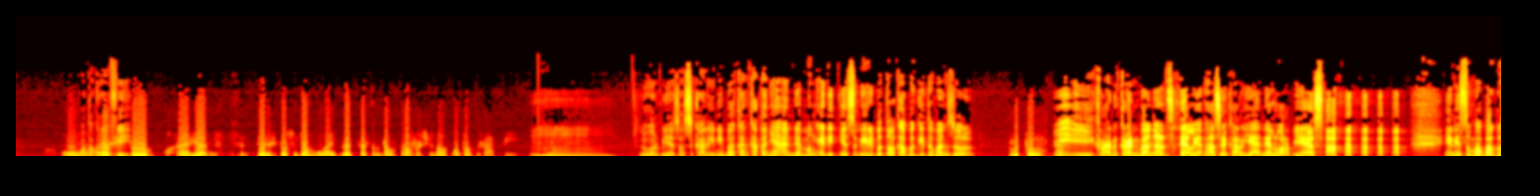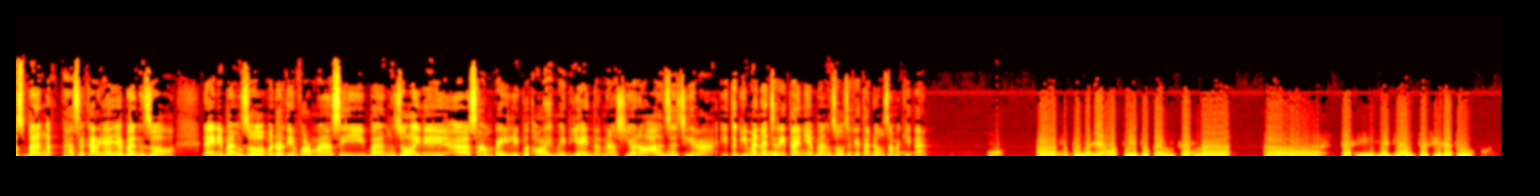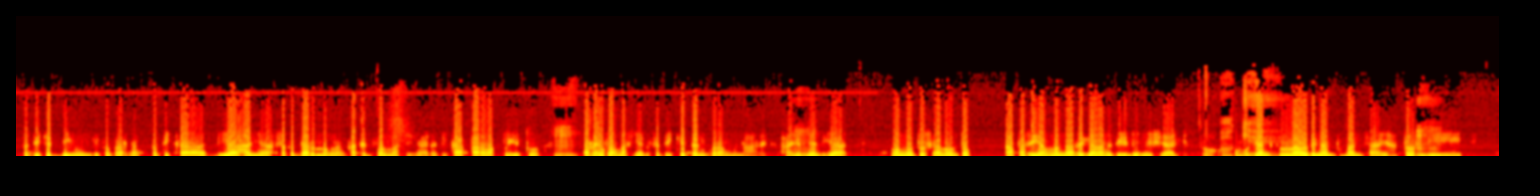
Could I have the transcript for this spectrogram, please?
Fotografi. Dari situ, eh, ya dari situ sudah mulai belajar tentang profesional fotografi. Mhm. Luar biasa sekali. Ini bahkan katanya anda mengeditnya sendiri. Betulkah begitu Bang Zul? Betul. Ih, keren-keren banget. Saya lihat hasil karya Anda luar biasa. ini sumpah bagus banget hasil karyanya Bang Zul. Nah ini Bang Zul, menurut informasi, Bang Zul ini eh, sampai diliput oleh media internasional Al Jazeera. Itu gimana ceritanya Bang Zul? Cerita dong sama kita. Eh, sebenarnya waktu itu kan karena eh, dari media Al Jazeera itu sedikit bingung gitu karena ketika dia hanya sekedar mengangkat informasi yang ada di Qatar waktu itu Mm-mm. karena informasinya itu sedikit dan kurang menarik akhirnya Hmm. dia memutuskan untuk apa sih yang menarik yang ada di Indonesia gitu Oke. kemudian kenal dengan teman saya terus Mhm. di,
